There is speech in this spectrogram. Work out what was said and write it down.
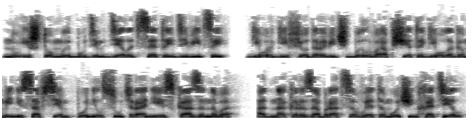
ну и что мы будем делать с этой девицей? Георгий Федорович был вообще-то геологом и не совсем понял суть ранее сказанного, однако разобраться в этом очень хотел,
